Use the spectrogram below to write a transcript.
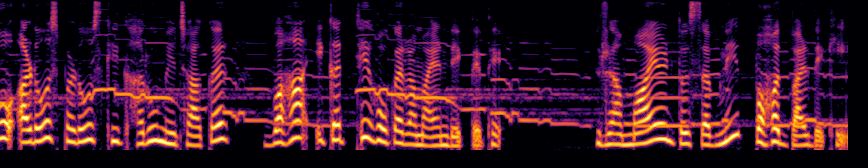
वो अड़ोस पड़ोस के घरों में जाकर वहाँ इकट्ठे होकर रामायण देखते थे। रामायण तो सबने बहुत बार देखी,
